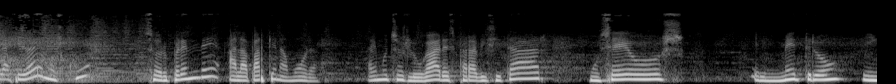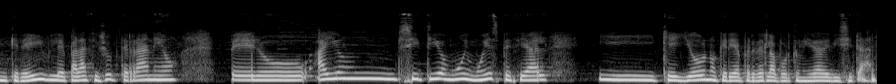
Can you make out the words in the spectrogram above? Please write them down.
La ciudad de Moscú sorprende a la par que enamora. Hay muchos lugares para visitar, museos, el metro, increíble palacio subterráneo, pero hay un sitio muy, muy especial y que yo no quería perder la oportunidad de visitar.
